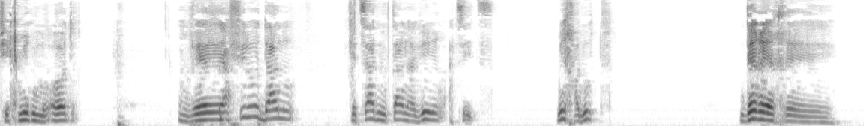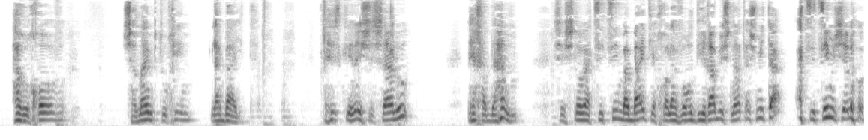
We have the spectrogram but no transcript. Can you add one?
שהחמירו מאוד, ואפילו דנו כיצד ניתן להעביר עציץ מחנות דרך אה, הרחוב, שמיים פתוחים, לבית. יש כאלה ששאלו איך אדם שיש לו עציצים בבית יכול לעבור דירה בשנת השמיטה. עציצים שלו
